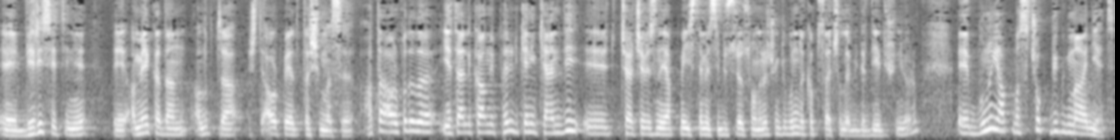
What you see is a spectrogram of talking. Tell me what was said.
e, veri setini e, Amerika'dan alıp da işte Avrupa'ya taşıması, hatta Avrupa'da da yeterli kalmayıp her ülkenin kendi e, çerçevesinde yapmayı istemesi bir süre sonra çünkü bunun da kapısı açılabilir diye düşünüyorum. E, bunu yapması çok büyük bir maliyet.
